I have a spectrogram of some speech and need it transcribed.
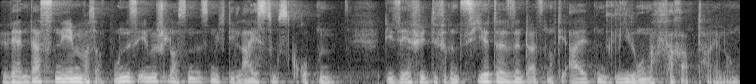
Wir werden das nehmen, was auf Bundesebene beschlossen ist, nämlich die Leistungsgruppen, die sehr viel differenzierter sind als noch die alten Gliederungen nach Fachabteilung.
